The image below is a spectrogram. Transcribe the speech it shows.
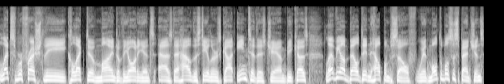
let's refresh the collective mind of the audience as to how the Steelers got into this jam because Le'Veon Bell didn't help himself with multiple suspensions.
